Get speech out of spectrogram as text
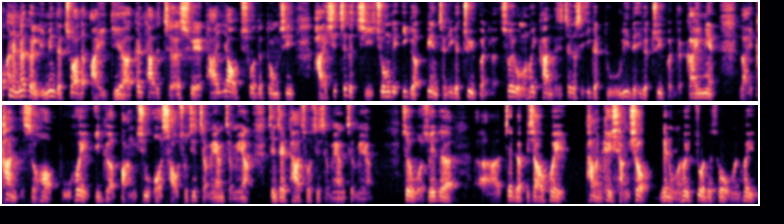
可能那个里面的抓的 idea 跟他的哲学，他要说的东西，还是这个其中的一个变成一个剧本了。所以我们会看的是这个是一个独立的一个剧本的概念来看的时候，不会一个绑住哦，小说是怎么样怎么样，现在他说是怎么样怎么样。所以我觉得，呃，这个比较会他们可以享受，那我们会做的时候，我们会。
